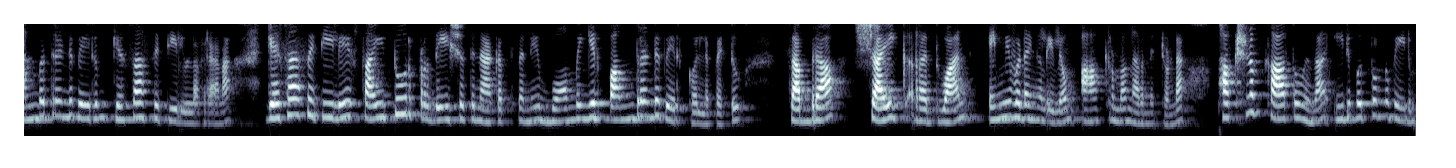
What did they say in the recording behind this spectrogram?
അൻപത്തിരണ്ട് പേരും ഗസ സിറ്റിയിലുള്ളവരാണ്. ഗസ സിറ്റിയിലെ സൈത്തൂർ പ്രദേശത്തിനകത്ത് തന്നെ ബോംബിങ്ങിൽ പന്ത്രണ്ട് പേർ കൊല്ലപ്പെട്ടു. സബ്ര ഷൈഖ് റദ്വാൻ എന്നിവിടങ്ങളിലും ആക്രമണം നടന്നിട്ടുണ്ട്. ഭക്ഷണം കാത്തുനിന്ന് ഇരുപത്തൊന്ന് പേരും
